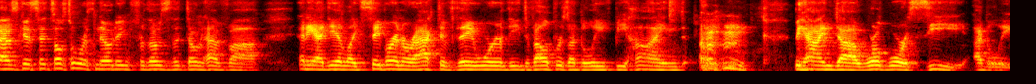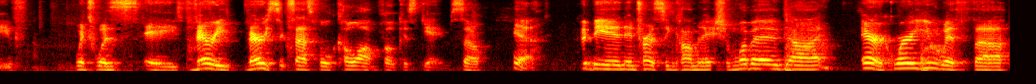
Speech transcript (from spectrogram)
I was gonna say it's also worth noting for those that don't have uh, any idea, like Saber Interactive, they were the developers, I believe, behind behind uh, World War Z, I believe, which was a very very successful co-op focused game. So Yeah. could be an interesting combination. What about uh, Eric? Where are you with uh,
